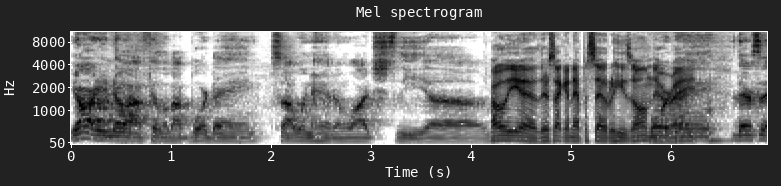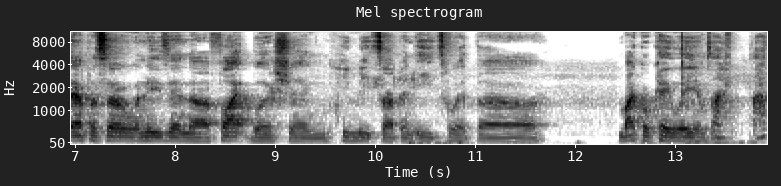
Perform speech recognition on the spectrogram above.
you already know how I feel about Bourdain, so I went ahead and watched the uh Oh yeah, there's like an episode where he's on there, right? There's an episode when he's in uh, Flatbush and he meets up and eats with uh Michael K. Williams. I, I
